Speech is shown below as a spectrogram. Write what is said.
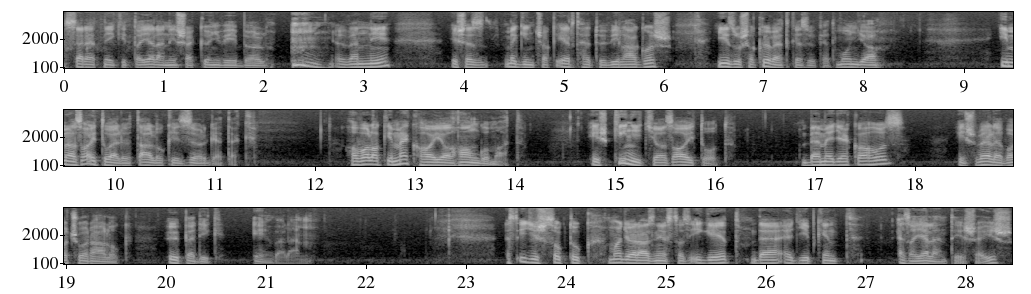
szeretnék itt a jelenések könyvéből venni, és ez megint csak érthető, világos. Jézus a következőket mondja, ime az ajtó előtt állok és zörgetek. Ha valaki meghallja a hangomat, és kinyitja az ajtót, bemegyek ahhoz, és vele vacsorálok, ő pedig én velem. Ezt így is szoktuk magyarázni ezt az igét, de egyébként ez a jelentése is.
